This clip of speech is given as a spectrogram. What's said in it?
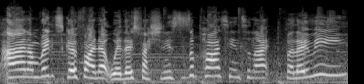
And I'm ready to go find out where those fashionistas are partying tonight. Follow me.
